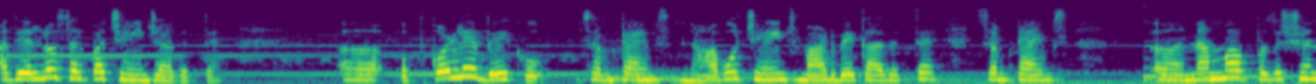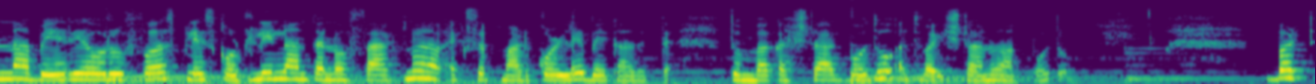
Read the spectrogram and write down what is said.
ಅದೆಲ್ಲೋ ಸ್ವಲ್ಪ ಚೇಂಜ್ ಆಗುತ್ತೆ. ಒಪ್ಕೊಳ್ಳೇಬೇಕು. ಸಮ್ಟೈಮ್ಸ್ ನಾವು ಚೇಂಜ್ ಮಾಡಬೇಕಾಗತ್ತೆ. ಸಮ್ಟೈಮ್ಸ್ ನಮ್ಮ ಪೊಸಿಷನ್ನ ಬೇರೆಯವರು ಫಸ್ಟ್ ಪ್ಲೇಸ್ ಕೊಡಲಿಲ್ಲ ಅಂತ ಅನ್ನೋ ಫ್ಯಾಕ್ಟ್ನೂ ನಾವು ಎಕ್ಸೆಪ್ಟ್ ಮಾಡ್ಕೊಳ್ಳೇಬೇಕಾಗತ್ತೆ. ತುಂಬ ಕಷ್ಟ ಆಗ್ಬೋದು ಅಥವಾ ಇಷ್ಟನೂ ಆಗ್ಬೋದು. ಬಟ್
